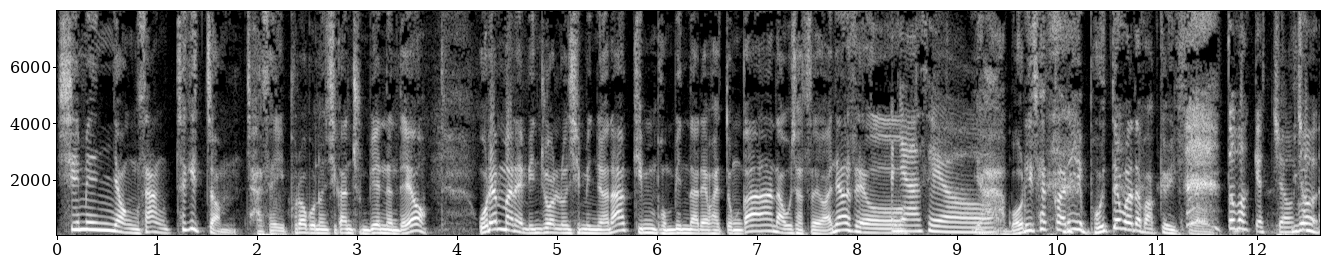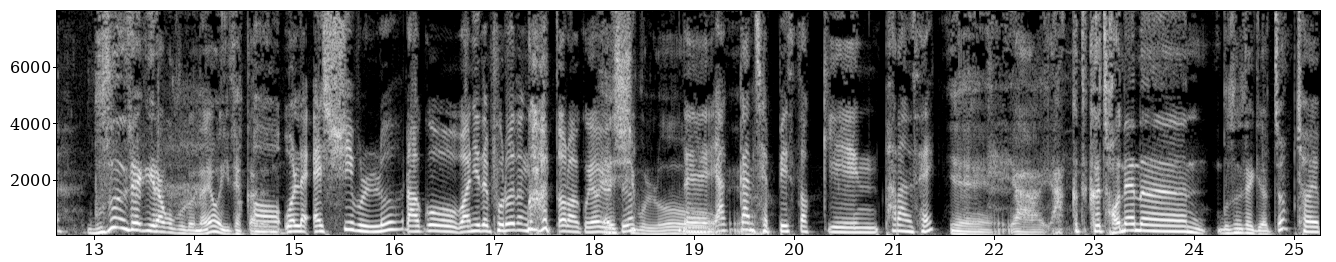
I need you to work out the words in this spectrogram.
시민 영상 특이점 자세히 풀어보는 시간 준비했는데요. 오랜만에 민주언론 시민연합 김봄빛나래 활동가 나오셨어요. 안녕하세요. 안녕하세요. 야 머리 색깔이 볼 때마다 바뀌어 있어. 또 바뀌었죠. 이건 무슨 색이라고 부르나요? 이 색깔은? 어, 원래 ash blue라고 많이들 부르는 것 같더라고요. 요즘. ash blue. 네, 약간 야. 잿빛 섞인 파란색. 예, 야, 야, 그, 그 전에는 무슨 색이었죠? 저의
